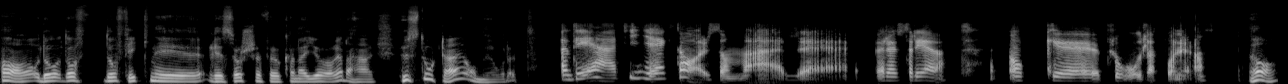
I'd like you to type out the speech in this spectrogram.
Ja, och då, då, då fick ni resurser för att kunna göra det här. Hur stort är området? Det är 10 hektar som är eh, restaurerat och eh, provodlat på nu. Då. Ja,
